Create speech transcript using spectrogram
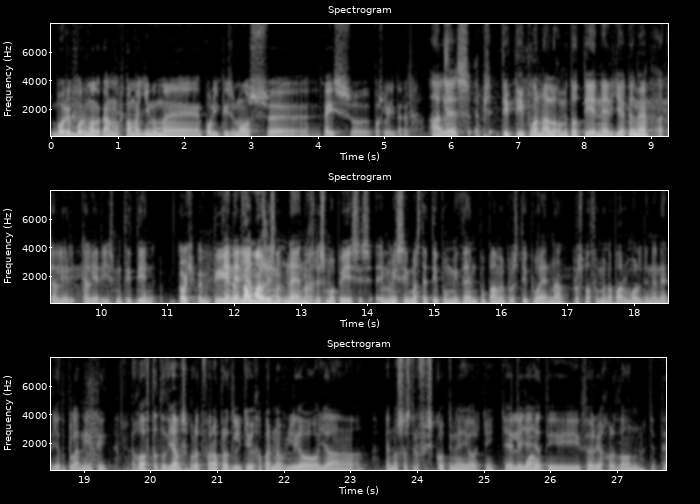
Μπορεί, μπορούμε να το κάνουμε αυτό άμα γίνουμε πολιτισμός ε, space, πώς λέγεται ρε; Αλλά λες, ε, ποια- τι τύπου ανάλογα με το τι ενέργεια κα... Ναι. α, καλλιεργ- καλλιεργείς, με τι, τι, εν- Όχι, ε, τι, τι ενέργεια δαμάζουμε. μπορείς ναι, να χρησιμοποιήσεις. Εμείς είμαστε τύπου 0 που πάμε προς τύπου 1, προσπαθούμε να πάρουμε όλη την ενέργεια του πλανήτη. Εγώ αυτό το διάβασα πρώτη φορά πρώτη ηλικία, είχα πάρει ένα βιβλίο για ενός αστροφυσικού από τη Νέα Υόρκη και έλεγε Wow. για τη θεωρία χορδών και τε,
